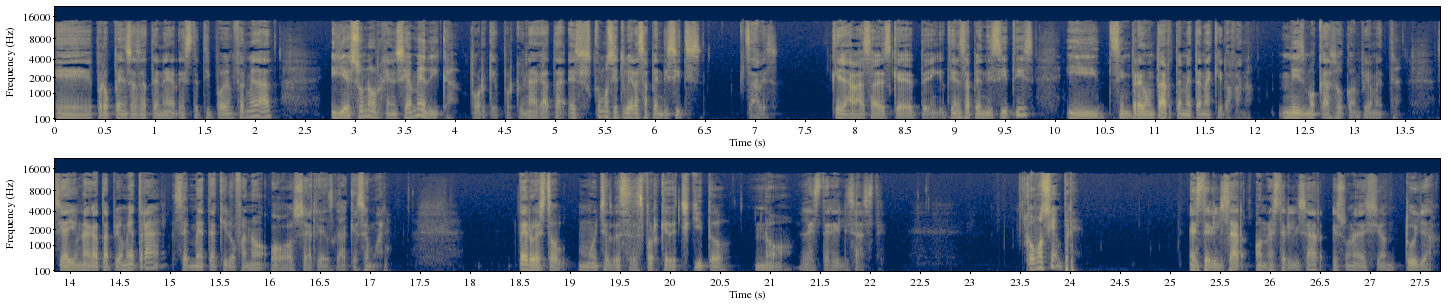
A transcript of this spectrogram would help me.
eh, propensas a tener este tipo de enfermedad y es una urgencia médica. ¿Por qué? Porque una gata es como si tuvieras apendicitis, ¿sabes? Que ya sabes que tienes apendicitis y sin preguntar te meten a quirófano. Mismo caso con piometría. Si hay una gata piometra, se mete a quirófano o se arriesga a que se muera. Pero esto muchas veces es porque de chiquito no la esterilizaste. Como siempre, esterilizar o no esterilizar es una decisión tuya,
